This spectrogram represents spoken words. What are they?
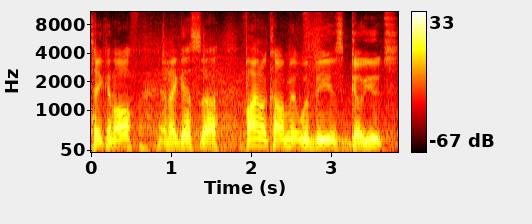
taken off, and I guess final comment would be is go Utes.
